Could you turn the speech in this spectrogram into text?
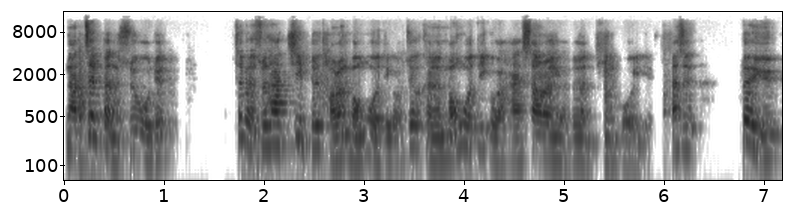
那这本书我觉得。这本书它既不是讨论蒙古帝国，就可能蒙古帝国还稍微有很多人听过一点，但是对于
